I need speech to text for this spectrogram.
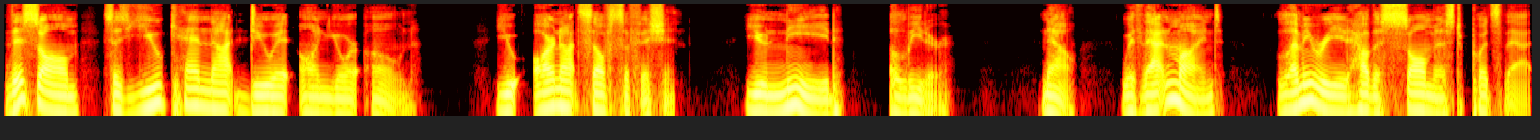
This psalm says you cannot do it on your own. You are not self sufficient. You need a leader. Now, with that in mind, let me read how the psalmist puts that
